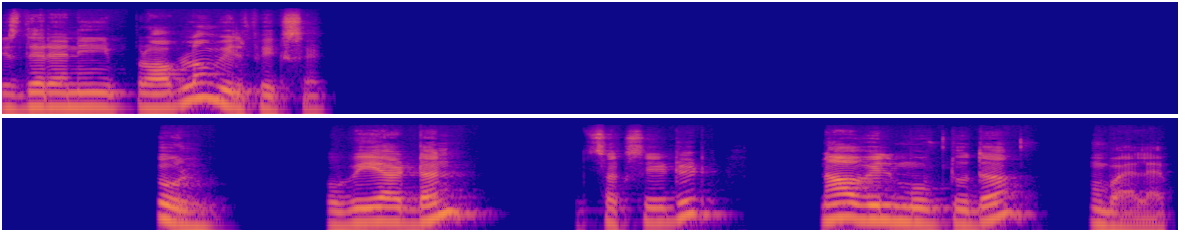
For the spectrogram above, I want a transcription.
is there any problem we'll fix it. Cool. So we are done. It succeeded. Now we'll move to the mobile app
